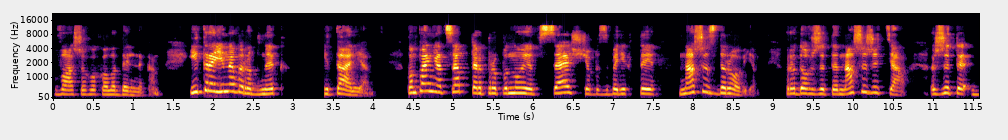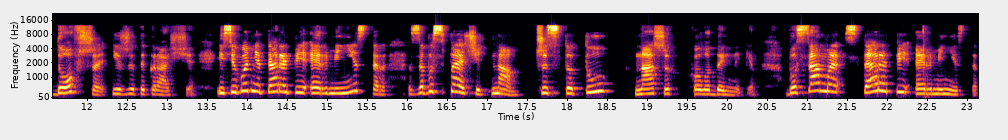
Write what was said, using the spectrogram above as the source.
вашого холодильника. І країна-виробник Італія. Компанія Цептер пропонує все, щоб зберігти наше здоров'я, продовжити наше життя, жити довше і жити краще. І сьогодні Air Minister забезпечить нам чистоту наших холодильників. Бо саме з Air Minister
